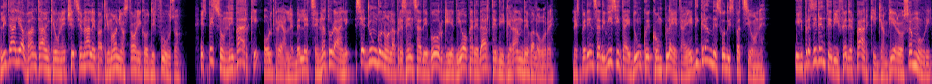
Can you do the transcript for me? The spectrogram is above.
L'Italia vanta anche un eccezionale patrimonio storico diffuso e spesso nei parchi, oltre alle bellezze naturali, si aggiungono la presenza dei borghi e di opere d'arte di grande valore. L'esperienza di visita è dunque completa e di grande soddisfazione. Il presidente di Federparchi, Giampiero Sammuri,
